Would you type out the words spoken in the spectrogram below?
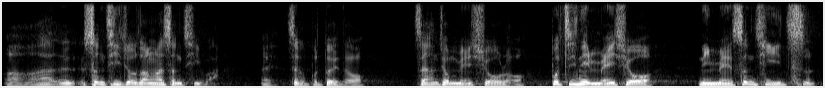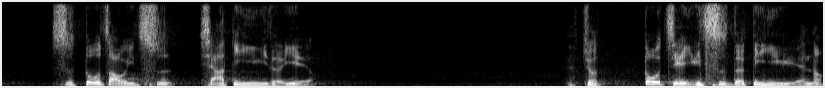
啊，生气就让他生气吧，哎，这个不对的哦，这样就没修了哦。不仅仅没修哦，你每生气一次。是多造一次下地狱的业哦，就多结一次的地狱缘哦。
